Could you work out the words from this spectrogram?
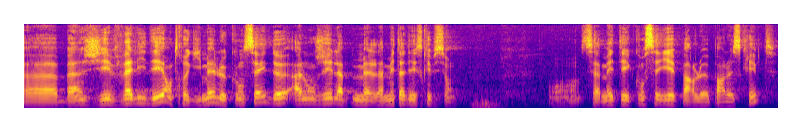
euh, ben, j'ai validé, entre guillemets, le conseil de allonger la, la métadescription. ça m'a été conseillé par le, script,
